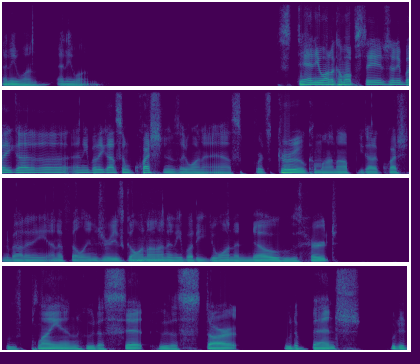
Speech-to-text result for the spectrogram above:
Anyone? Anyone? Stan, you want to come up stage? Anybody got uh, anybody got some questions they want to ask? Sports Guru, come on up. You got a question about any NFL injuries going on? Anybody you want to know who's hurt, who's playing, who to sit, who to start, who to bench, who to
